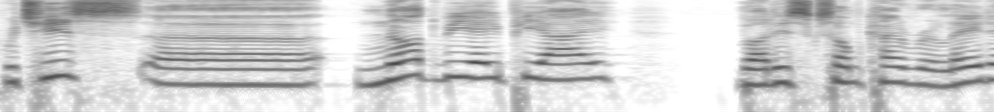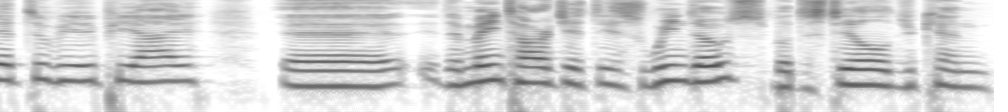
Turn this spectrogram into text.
which is uh, not VAPI, but is some kind related to VAPI. Uh, the main target is Windows, but still you can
